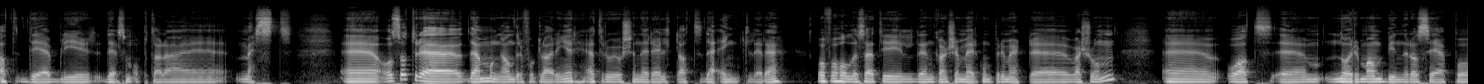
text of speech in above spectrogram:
at, det blir det som opptar deg mest. Eh, og så tror jeg det er mange andre forklaringer. Jeg tror jo generelt at det er enklere å forholde seg til den kanskje mer komprimerte versjonen. Eh, og at eh, når man begynner å se på,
